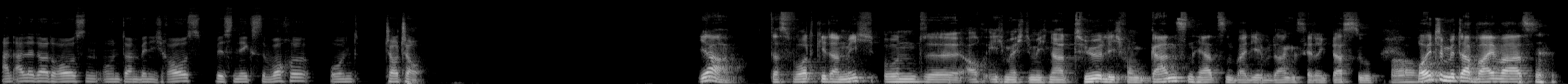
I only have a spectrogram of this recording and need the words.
an alle da draußen. Und dann bin ich raus. Bis nächste Woche und ciao, ciao. Ja, das Wort geht an mich und äh, auch ich möchte mich natürlich von ganzem Herzen bei dir bedanken, Cedric, dass du Oh. heute mit dabei warst.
